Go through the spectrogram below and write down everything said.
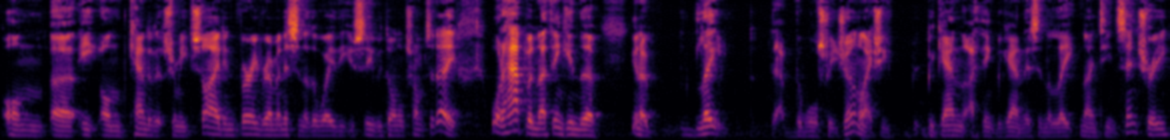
on uh, on candidates from each side, and very reminiscent of the way that you see with Donald Trump today. What happened, I think, in the, you know, late the Wall Street Journal actually began, I think, began this in the late 19th century.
